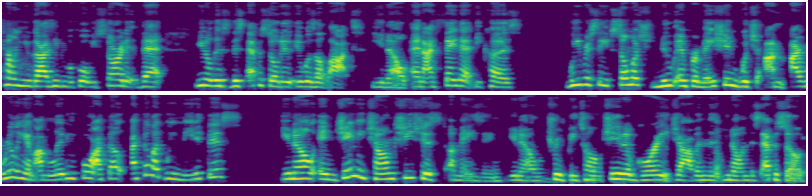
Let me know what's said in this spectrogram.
telling you guys even before we started that you know this this episode it, it was a lot, you know, and I say that because we received so much new information, which I'm I really am I'm living for. I felt I feel like we needed this, you know. And Jamie Chung, she's just amazing, you know. Truth be told, she did a great job in the you know in this episode.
